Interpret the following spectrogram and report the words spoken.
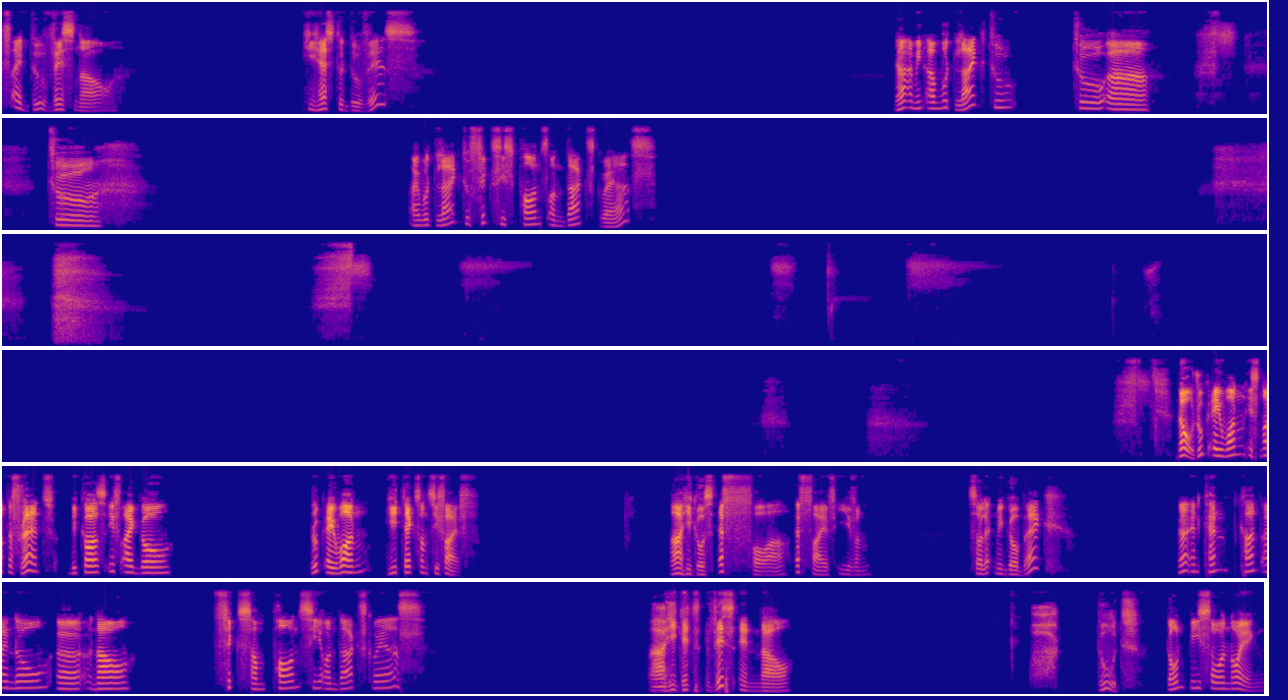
If I do this now, he has to do this. Yeah, I mean, I would like to to uh to I would like to fix his pawns on dark squares. No, rook a1 is not a threat because if I go rook a1, he takes on c5. Ah, he goes f4, f5 even. So let me go back. Yeah, and can can't I know uh, now fix some pawns here on dark squares? Ah, he gets this in now. Dude, don't be so annoying.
